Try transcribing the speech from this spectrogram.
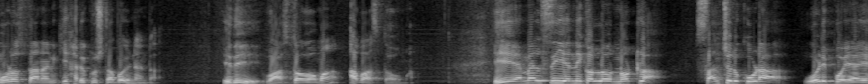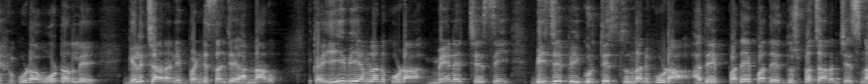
మూడో స్థానానికి హరికృష్ణ పోయినంట ఇది వాస్తవమా? అవాస్తవమా? ఈ ఎమ్మెల్సీ ఎన్నికల్లో నోట్ల సంచులు కూడా ఓడిపోయాయని కూడా ఓటర్లే గెలిచారని బండి సంజయ్ అన్నారు. ఇక ఈవీఎంలను కూడా మేనేజ్ చేసి బీజేపీ గుర్తిస్తుందని కూడా అదే పదే పదే దుష్ప్రచారం చేసిన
